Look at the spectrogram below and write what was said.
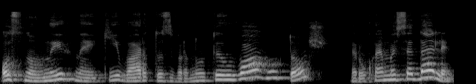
основних, на які варто звернути увагу. Тож рухаємося далі.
